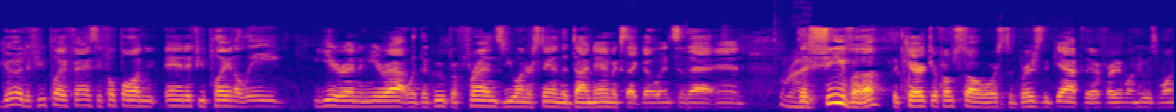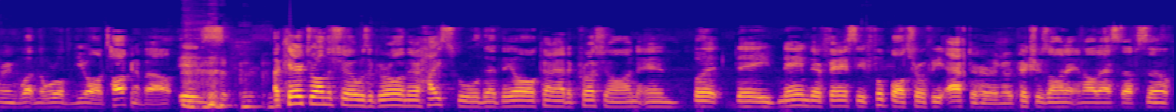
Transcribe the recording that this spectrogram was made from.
good if you play fantasy football and, and if you play in a league year in and year out with a group of friends, you understand the dynamics that go into that and. Right. The Shiva, the character from Star Wars, to bridge the gap there for anyone who is wondering what in the world you all are talking about, is a character on the show was a girl in their high school that they all kind of had a crush on, and but they named their fantasy football trophy after her, and were pictures on it and all that stuff. So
